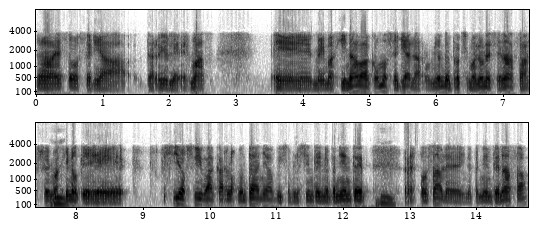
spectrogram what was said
No, eso sería terrible. Es más, eh, me imaginaba cómo sería la reunión del próximo lunes en AFA. Yo imagino que sí o sí va Carlos Montaña, vicepresidente de Independiente, Mm. responsable de Independiente en AFA.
